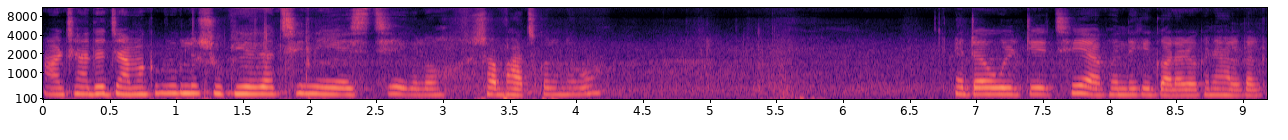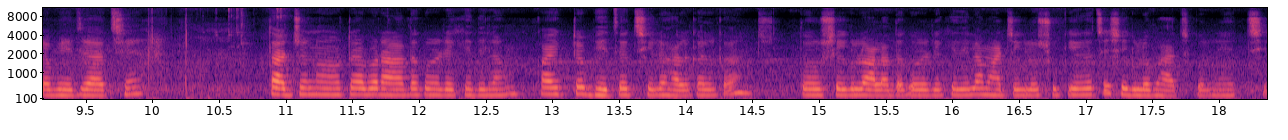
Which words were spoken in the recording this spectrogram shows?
আর ছাদের জামা কাপড়গুলো শুকিয়ে গেছে, নিয়ে এসেছি এগুলো। সব ভাজ করে নেব। এটা উল্টিয়েছি, এখন দেখি গলার ওখানে হালকা হালকা ভেজা আছে। তার জন্য ওটা আবার আলাদা করে রেখে দিলাম। কয়েকটা ভেজা ছিল হালকা হালকা, তো সেগুলো আলাদা করে রেখে দিলাম। আর যেগুলো শুকিয়ে গেছে, সেগুলো ভাজ করে নিচ্ছি।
